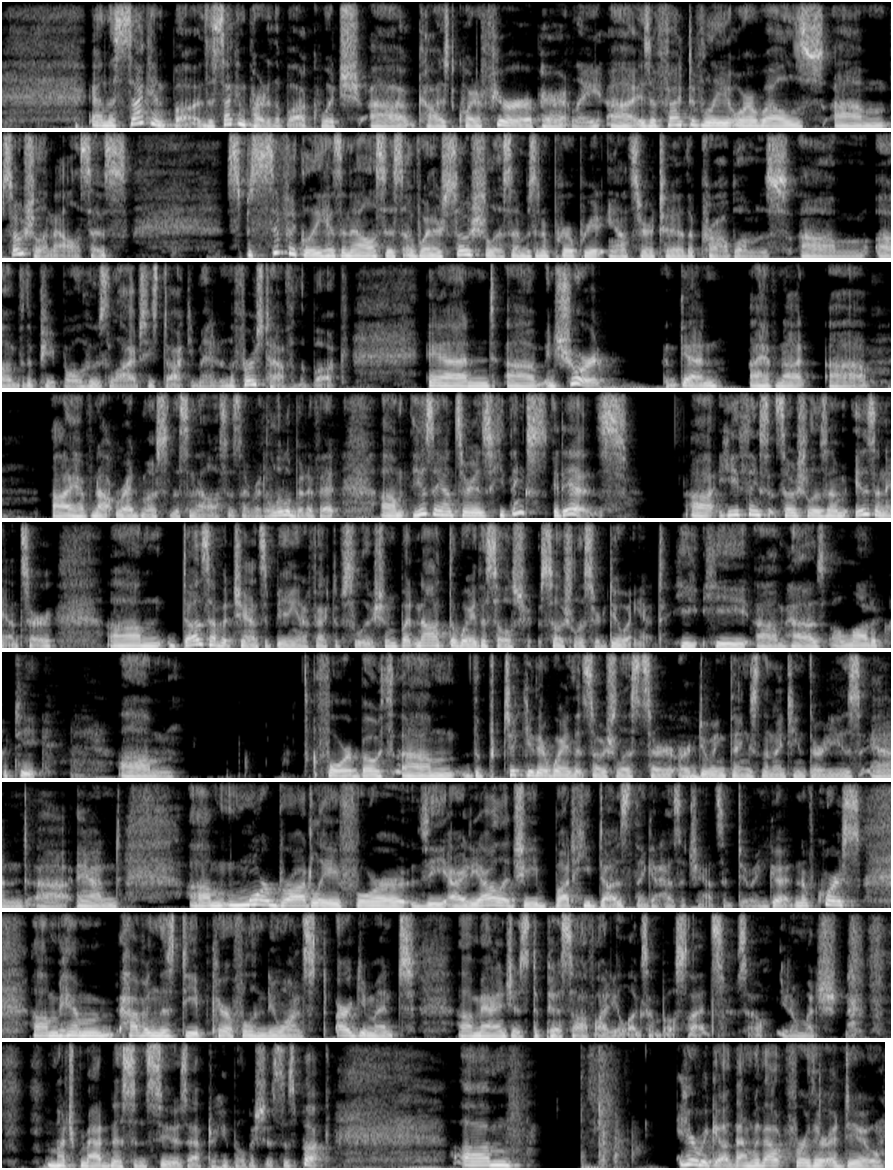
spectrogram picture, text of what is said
And the second book, the second part of the book, which uh, caused quite a furor apparently, uh, is effectively Orwell's um, social analysis specifically his analysis of whether socialism is an appropriate answer to the problems um, of the people whose lives he's documented in the first half of the book. And um, in short, again, I have not. Uh, I have not read most of this analysis. I read a little bit of it. Um, his answer is he thinks it is. Uh, he thinks that socialism is an answer, um, does have a chance of being an effective solution, but not the way the social- socialists are doing it. He he um, has a lot of critique um, for both um, the particular way that socialists are, are, doing things in the 1930s and uh, and um, more broadly for the ideology, but he does think it has a chance of doing good. And of course, um, him having this deep, careful, and nuanced argument uh, manages to piss off ideologues on both sides. So you know, much much madness ensues after he publishes this book. Um, here we go. Then, without further ado.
